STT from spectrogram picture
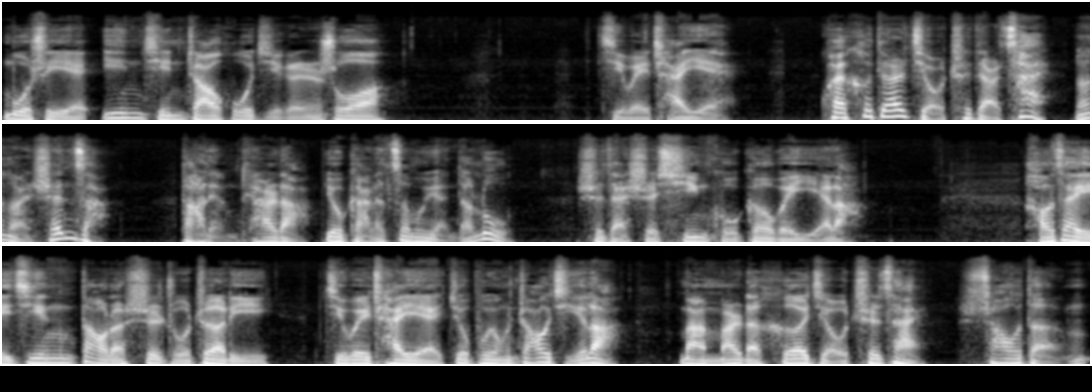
穆师爷殷勤招呼几个人说：“几位差爷，快喝点酒，吃点菜，暖暖身子。大冷天的，又赶了这么远的路，实在是辛苦各位爷了。好在已经到了施主这里，几位差爷就不用着急了，慢慢的喝酒吃菜，稍等。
